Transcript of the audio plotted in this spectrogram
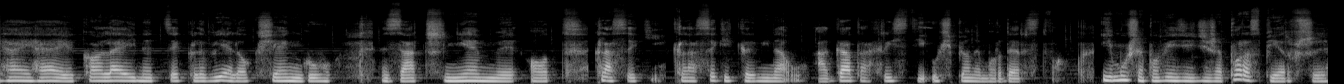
hej, hej, kolejny cykl wieloksięgu. Zaczniemy od klasyki, klasyki kryminału. Agata Christie, Uśpione morderstwo. I muszę powiedzieć, że po raz pierwszy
